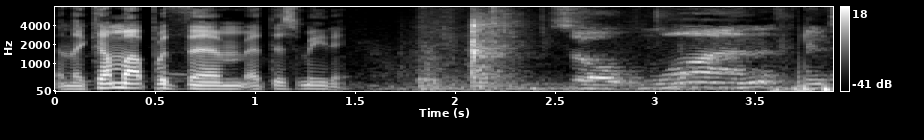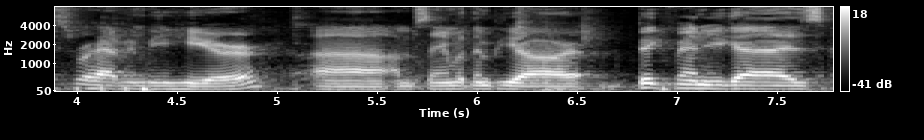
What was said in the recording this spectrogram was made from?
and they come up with them at this meeting. So, one, thanks for having me here. Uh, I'm Sam with NPR. Big fan of you guys.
